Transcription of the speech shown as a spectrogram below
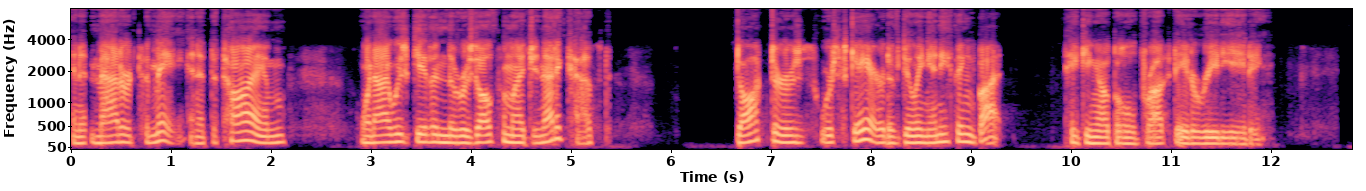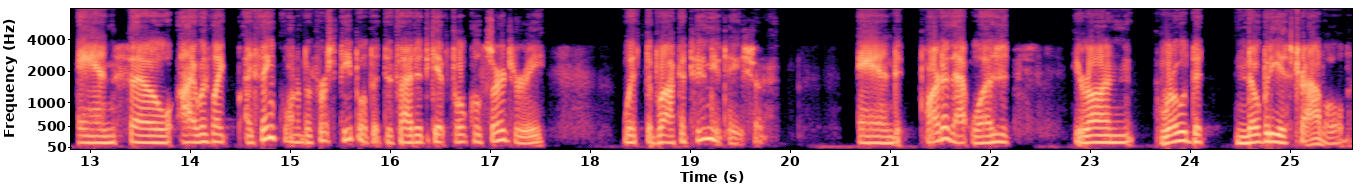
and it mattered to me. And at the time, when I was given the results of my genetic test, doctors were scared of doing anything but taking out the whole prostate or radiating. And so I was like, I think one of the first people that decided to get focal surgery with the BRCA2 mutation. And part of that was you're on road that nobody has traveled.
